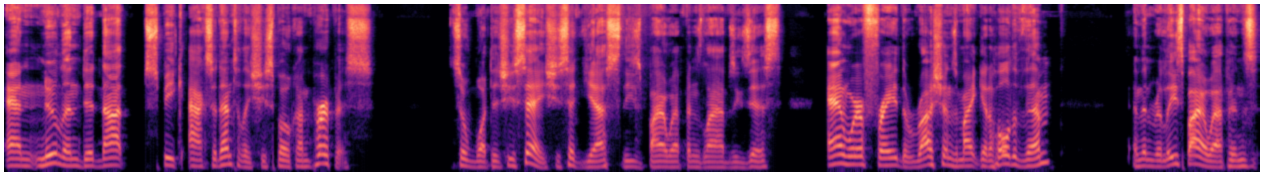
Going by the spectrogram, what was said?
And Nuland did not speak accidentally. She spoke on purpose. So what did she say? She said, yes, these bioweapons labs exist, and we're afraid the Russians might get a hold of them and then release bioweapons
